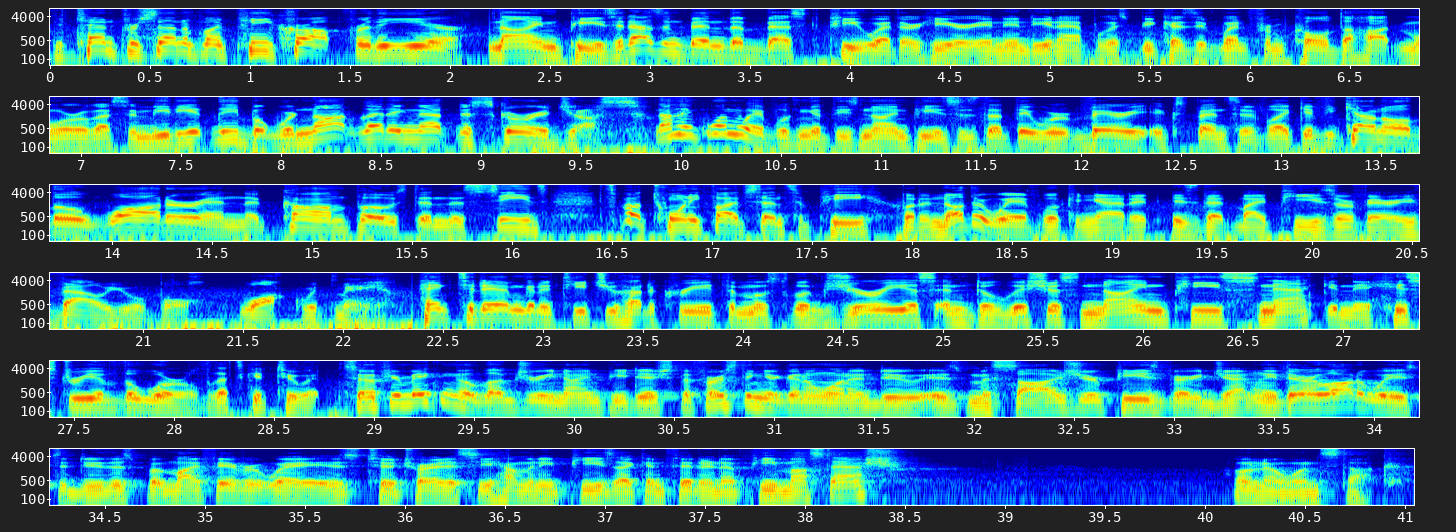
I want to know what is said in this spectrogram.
You're 10% of my pea crop for the year. Nine peas. It hasn't been the best pea weather here in Indianapolis because it went from cold to hot more or less immediately, but we're not letting that discourage us. I think one way of looking at these nine peas is that they were very expensive. Like if you count all the water and the compost and the seeds, it's about 25 cents a pea. But another way of looking at it is that my peas are very valuable. Walk with me. Hank, today I'm going to teach you how to create the most luxurious and delicious nine pea snack in the history of the world. Let's get to it. So if you're making a luxury 9p dish, the first thing you're going to want to do is massage your peas very gently. There are a lot of ways to do this, but my favorite way is to try to see how many peas I can fit in a pea mustache. Oh no, one stuck.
